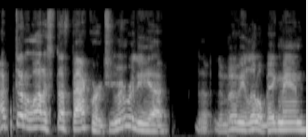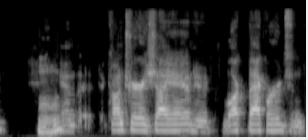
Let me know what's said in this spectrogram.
I've done a lot of stuff backwards. You remember the uh the, the movie Little Big Man Mhm. and the, the contrary Cheyenne who walked backwards and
